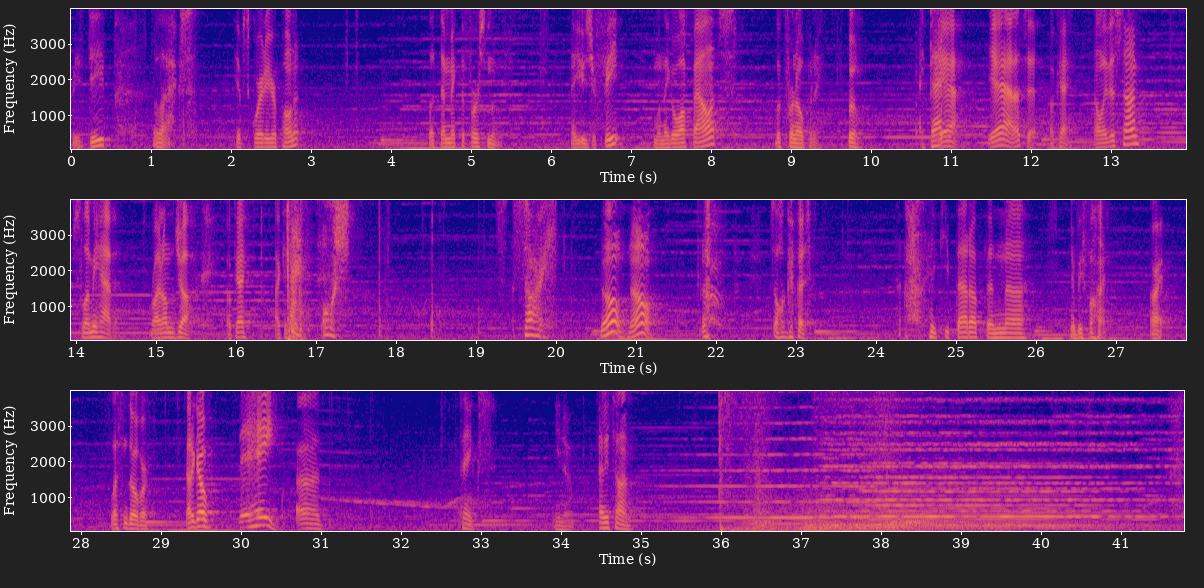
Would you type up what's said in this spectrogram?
breathe deep, relax. Hip square to your opponent. Let them make the first move. Now use your feet, and when they go off balance, look for an opening. Boom. Like that? Yeah, yeah, that's it. Okay, only this time, just let me have it. Right on the jock, okay? I can... Oh, sh... S sorry. No, no, no. It's all good. You keep that up and uh, you'll be fine. All right, lesson's over. Gotta go. Hey, uh... Thanks. You know. Anytime.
